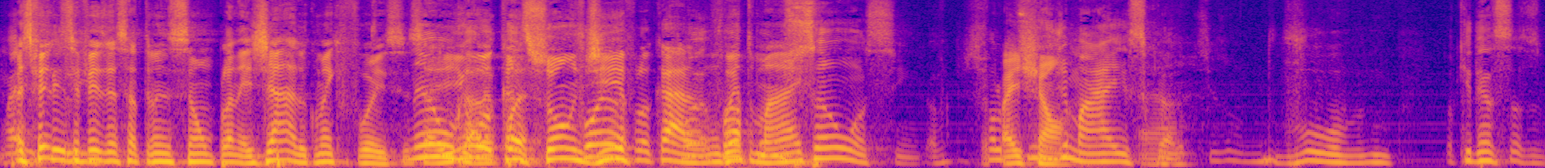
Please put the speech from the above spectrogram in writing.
Mas fez, você fez essa transição planejada? Como é que foi? Você não, saiu, cara, cansou um foi, dia e falou, cara, foi, não aguento mais. Foi assim falo, Paixão. preciso demais, é. cara. Preciso, vou, aqui dentro dessas,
